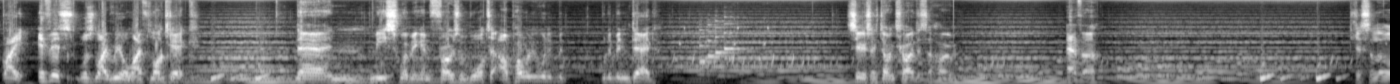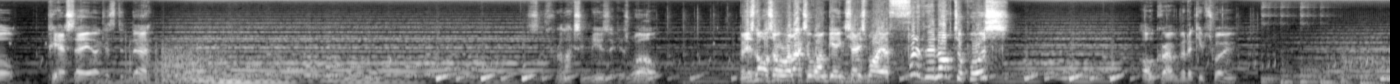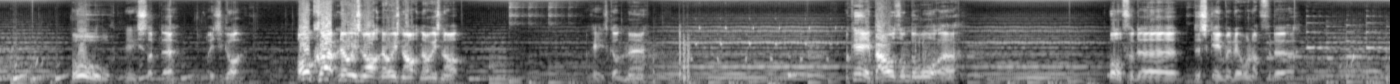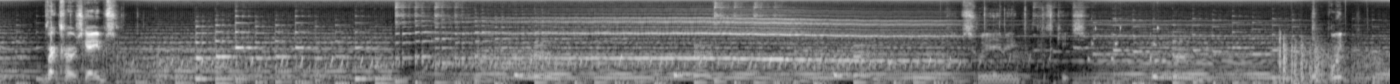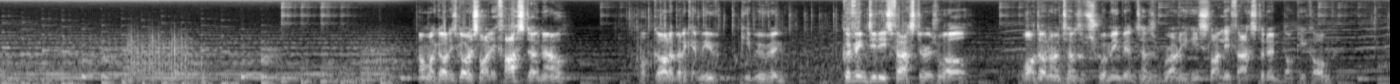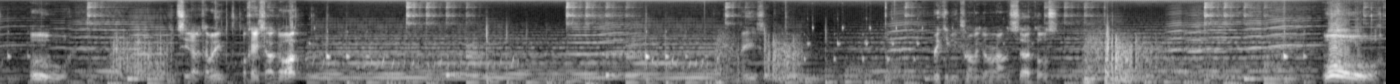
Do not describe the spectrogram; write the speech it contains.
Like, if this was like real life logic, then me swimming in frozen water, I probably would have been would have been dead. Seriously, don't try this at home. Ever. Just a little PSA I just did there. Such relaxing music as well. But it's not so relaxing while I'm getting chased by a flipping octopus! Oh crap, I better keep swimming. Oh, nearly slipped there. Where's he gone? Oh crap, no he's not, no he's not, no he's not. Okay, he's gone there. Okay, barrels underwater. Well, for the this game anyway, not for the retros games. Oh my god, he's going slightly faster now. Oh god, I better get move keep moving. Good thing Diddy's faster as well. Well, I don't know in terms of swimming, but in terms of running, he's slightly faster than Donkey Kong. Ooh. Can see that coming. Okay, so I'll go up. Amazing. Making you try and go around in circles. Whoa!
